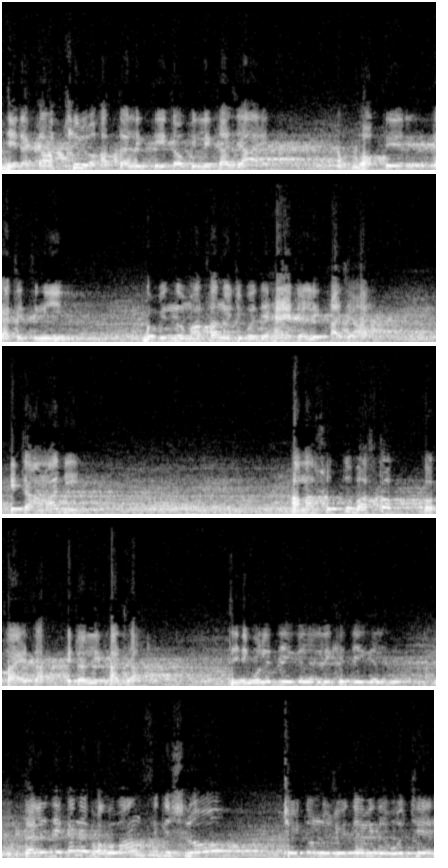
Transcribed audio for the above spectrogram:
যেটা কাঁপছিল হাতটা লিখতে, এটাও কি লেখা যায়? ভক্তের কাছে তিনি গোবিন্দ মাথা নুচে বলছে হ্যাঁ এটা লেখা যায়। এটা আমারই। আমার সত্য বাস্তব কথা এটা এটা লেখা যায়। তিনি বলে দিয়ে গেলেন, লিখে দিয়ে গেলেন। তাহলে যেখানে ভগবান শ্রীকৃষ্ণ চৈতন্য চৈতামিতে বলছেন,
